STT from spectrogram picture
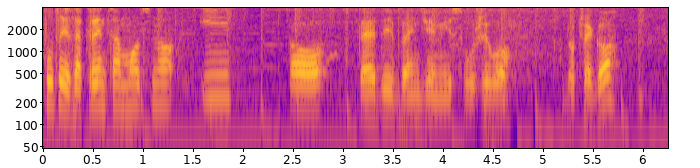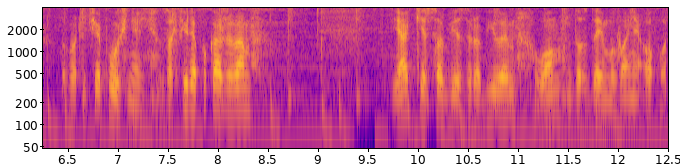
Tutaj zakręcam mocno i to wtedy będzie mi służyło do czego? Zobaczycie później. Za chwilę pokażę Wam, jakie sobie zrobiłem łom do zdejmowania opon.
